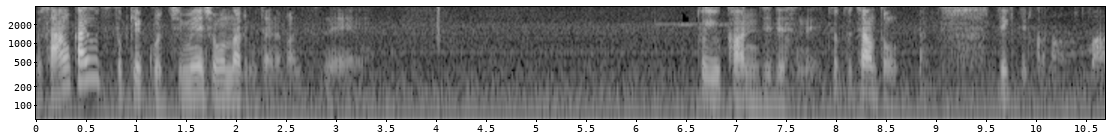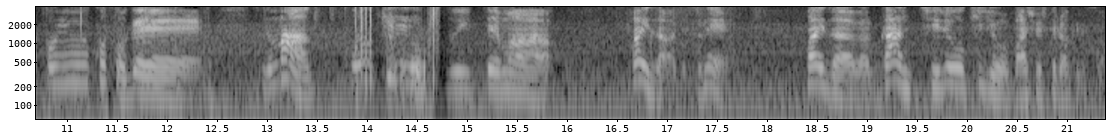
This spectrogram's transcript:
3回打つと結構致命傷になるみたいな感じですね。という感じですね。ちょっとちゃんとできてるかな。まあ、ということで、まあ、この記事について、まあ、ファイザーですね。ファイザーががん治療企業を買収してるわけですわ。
